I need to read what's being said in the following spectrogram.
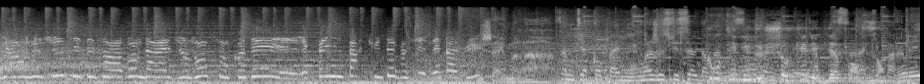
Il y a un monsieur qui était sur la bande d'arrêt d'urgence sur le côté et j'ai failli me percuter parce que je l'ai pas vu. Ça me tient compagnie. Moi, je suis seule dans Continue de choquer les bien-pensants. parler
